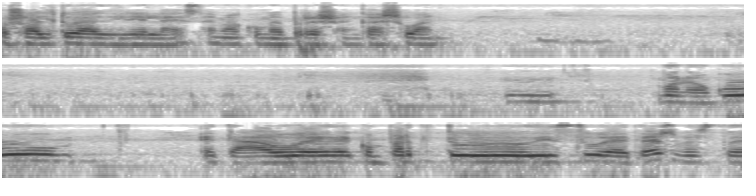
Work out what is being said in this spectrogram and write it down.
oso altua direla, ez? Emakume presoen kasuan. Mm, bueno, gu Eta hau konpartitu dizuet, ez? Beste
